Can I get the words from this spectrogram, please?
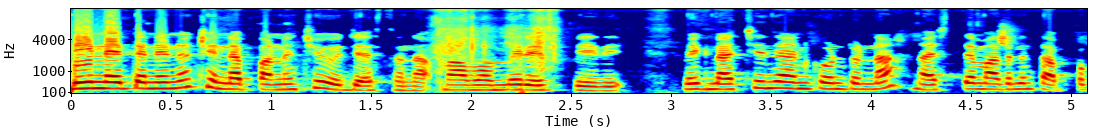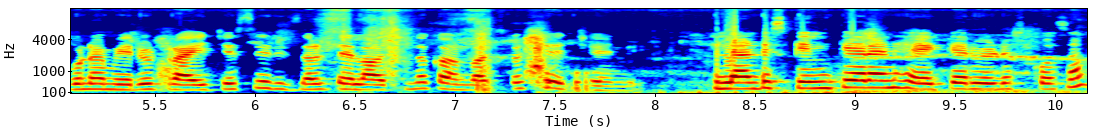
దీన్ని అయితే నేను చిన్నప్పటి నుంచి యూజ్ చేస్తున్నా మా మమ్మీ రెసిపీ ఇది. మీకు నచ్చింది అనుకుంటున్నా నచ్చితే మాత్రం తప్పకుండా మీరు ట్రై చేసి రిజల్ట్ ఎలా వచ్చిందో కామెంట్ షేర్ చేయండి. ఇలాంటి skin care and hair care videos కోసం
